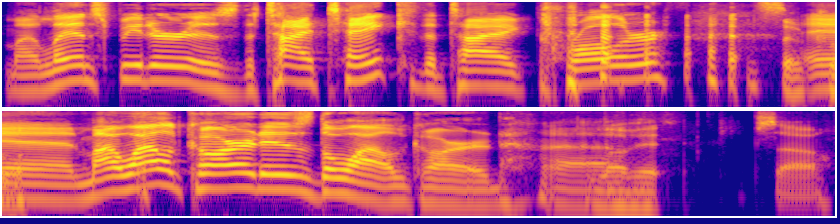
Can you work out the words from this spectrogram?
my land speeder is the Tie Tank, the Tie Crawler, That's so cool. and my wild card is the Wild Karrde. Uh, Love it. So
